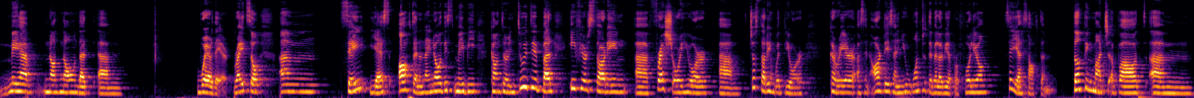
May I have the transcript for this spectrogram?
may have not known that um, were there right? So um, say yes often and i know this may be counterintuitive but if you're starting uh, fresh or you're um, just starting with your career as an artist and you want to develop your portfolio, say yes often. Don't think much about um,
